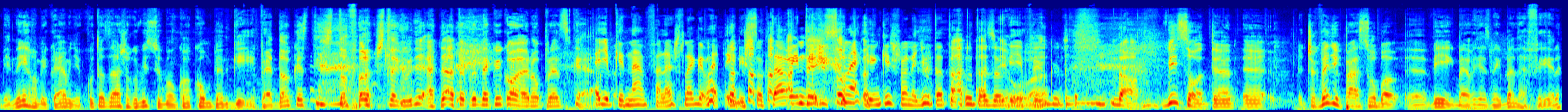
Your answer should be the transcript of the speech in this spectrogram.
Mi néha, amikor elmegyünk utazás, akkor visszük magunkkal a komplet gépet, de akkor ez tiszta felesleg, ugye? De hát akkor nekünk aeropress kell. Egyébként nem felesleg, mert én is szoktam vinni, nekünk is van egy utató, utazógépünk. Na, viszont csak vegyük pár szóba végbe, hogy ez még belefér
